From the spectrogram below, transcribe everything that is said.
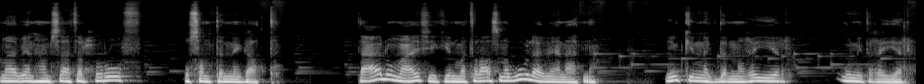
ما بين همسات الحروف وصمت النقاط. تعالوا معي في كلمة راس نقولها بيناتنا. يمكن نقدر نغير ونتغير.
